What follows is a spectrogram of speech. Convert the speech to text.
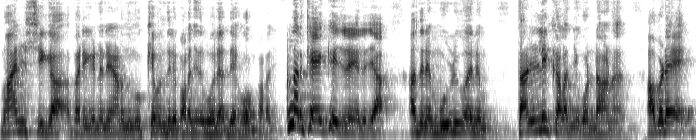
മാനുഷിക പരിഗണനയാണെന്ന് മുഖ്യമന്ത്രി പറഞ്ഞതുപോലെ അദ്ദേഹവും പറഞ്ഞു. എന്നാൽ കെ. കെ. ശൈലജ അതിനെ മുഴുവനും തള്ളിക്കളഞ്ഞുകൊണ്ടാണ് അവിടെ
